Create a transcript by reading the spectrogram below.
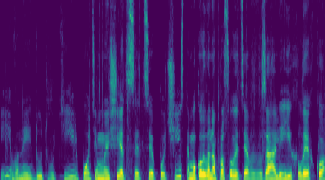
І вони йдуть в утіль. Потім ми ще це, це почистимо. Коли вона просолиться, взагалі їх легко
